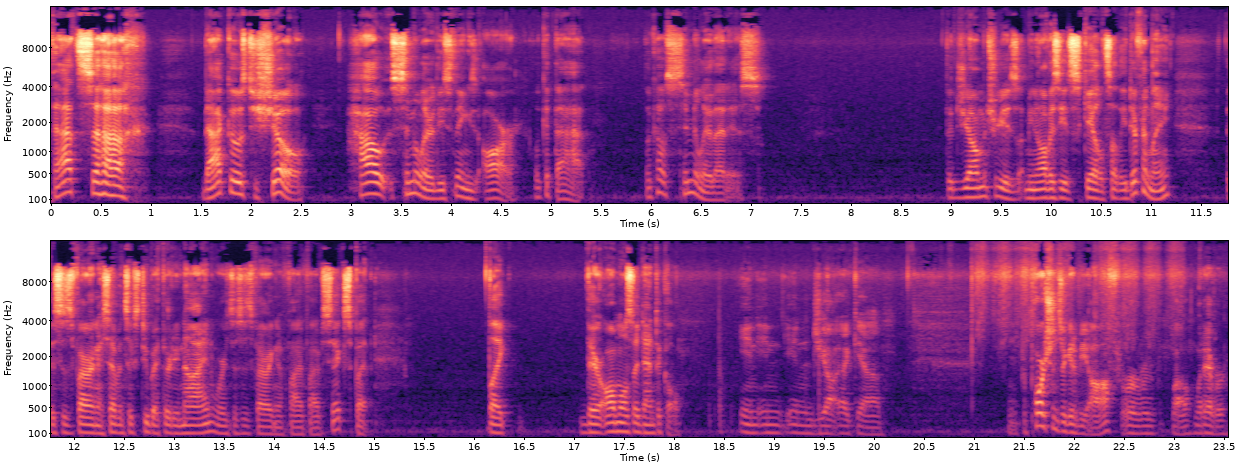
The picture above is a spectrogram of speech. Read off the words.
That's, uh, that goes to show how similar these things are. Look at that. Look how similar that is. The geometry is, I mean, obviously it's scaled slightly differently. This is firing a 762 by 39, whereas this is firing a 556, but like they're almost identical in in in ge like uh, proportions are going to be off or well whatever.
